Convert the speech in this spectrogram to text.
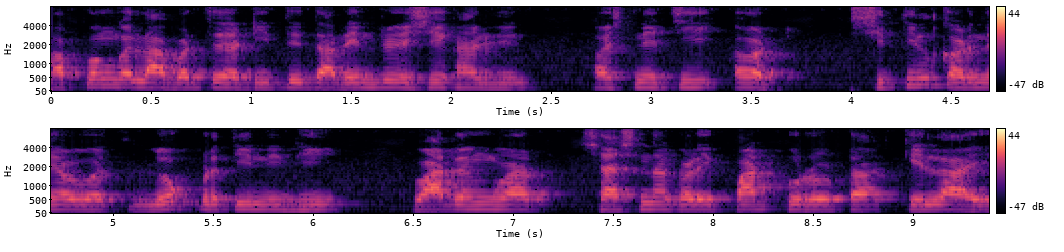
अपंग लाभार्थ्यासाठी ते दारिद्र्य रेषेखालील असण्याची अट शिथिल करण्यावर लोकप्रतिनिधी वारंवार शासनाकडे पाठपुरवठा केला आहे.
